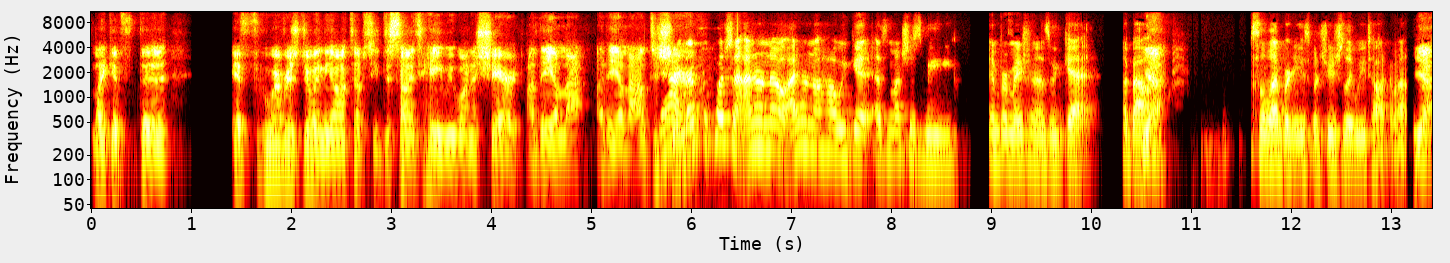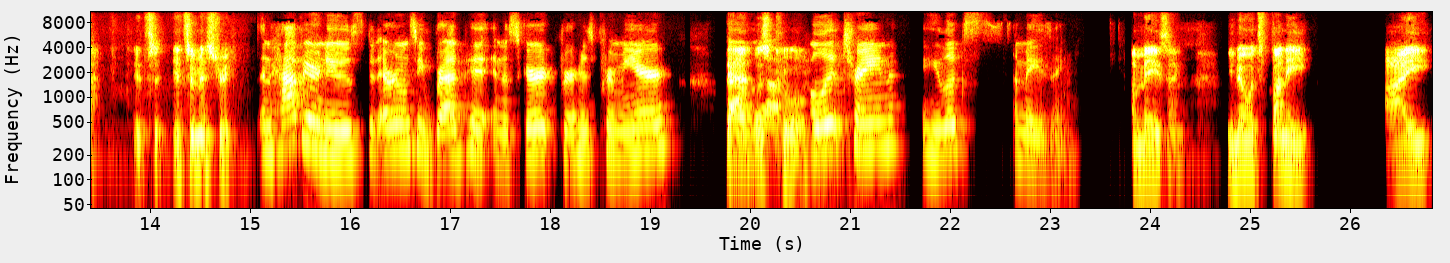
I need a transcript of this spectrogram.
like if the if whoever's doing the autopsy decides hey we want to share it are they allowed are they allowed to yeah, share that's the question. I don't know. I don't know how we get as much as we information as we get about yeah celebrities, which usually we talk about. yeah it's it's a mystery In happier news, did everyone see Brad Pitt in a skirt for his premiere? that of, was uh, cool Bullet Train. He looks amazing. amazing you know it's funny i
